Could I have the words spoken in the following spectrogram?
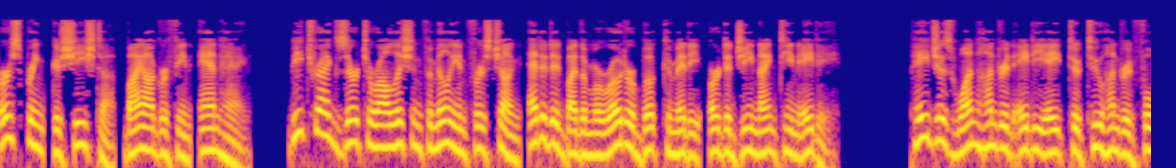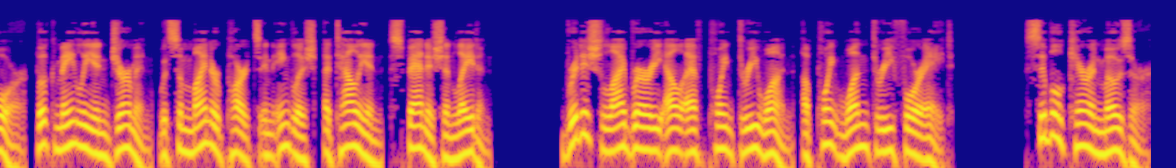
Ursprung, Geschichte, Biographien, Anhang. Beitrag zur Tyrolischen Familienforschung, edited by the Moroder Book Committee, Urtijëi 1980. Pages 188–204, book mainly in German, with some minor parts in English, Italian, Spanish and Latin. British Library LF.31, a.1348. Sibyl Karen Moser.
